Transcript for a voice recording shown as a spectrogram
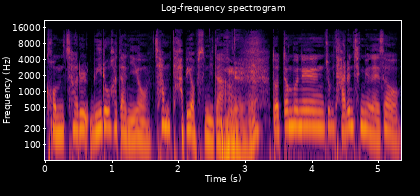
검찰을 위로하다니요. 참 답이 없습니다. 네. 또 어떤 분은 좀 다른 측면에서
